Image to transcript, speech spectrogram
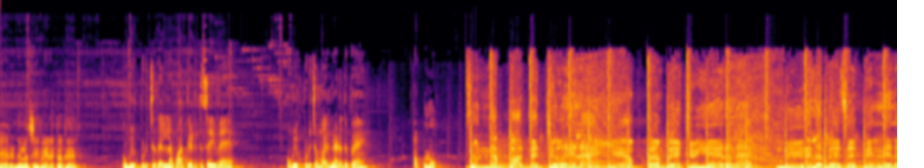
வேற என்னெல்லாம் செய்வேன் எனக்காக? உங்களுக்கு பிடிச்சதெல்லாம் பார்த்து எடுத்து செய்வேன். உங்களுக்கு பிடிச்ச மாதிரி நடந்துப்பேன். அப்புறம்? உன்னை பார்த்த ஜோரில என் அப்பன் பேச்சும் ஏறல. நேரில பேச தில்லில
